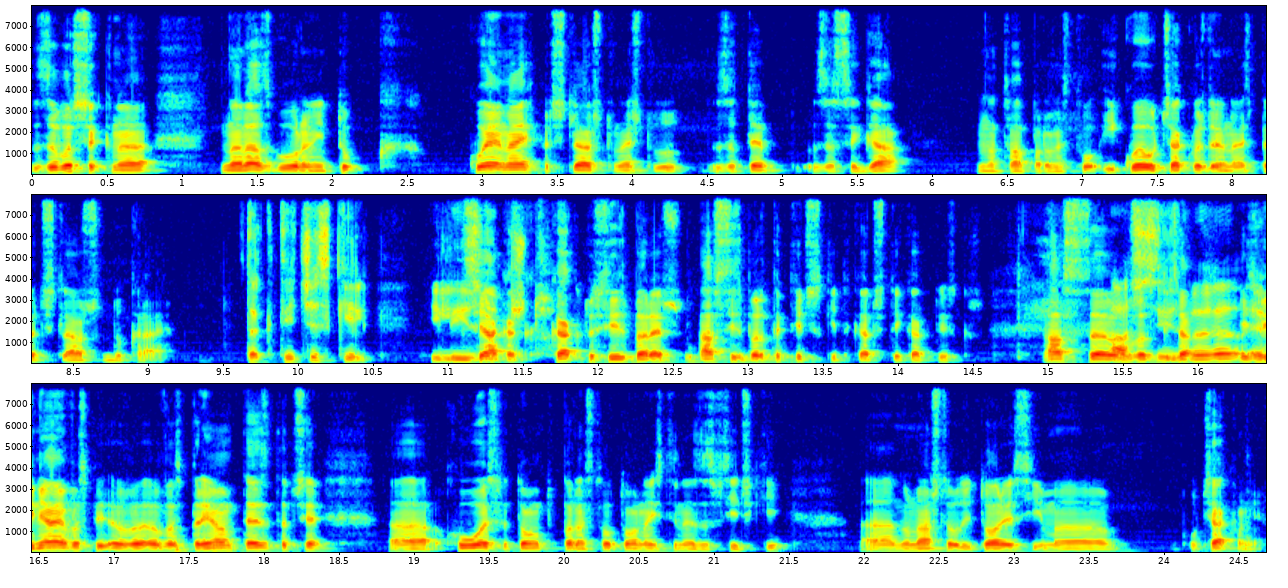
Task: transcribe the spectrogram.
завършък на, на разговора ни тук. Кое е най-впечатляващо нещо за теб за сега на това първенство и кое очакваш да е най-впечатляващо до края? Тактически ли? Или Всякак, изобщо? както си избереш. Аз си избера тактически, така че ти както искаш. Аз, Аз си избера- Извинявай, възпи... възприемам тезата, че а, хубаво е световното първенство, то наистина е за всички, а, но нашата аудитория си има очаквания.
